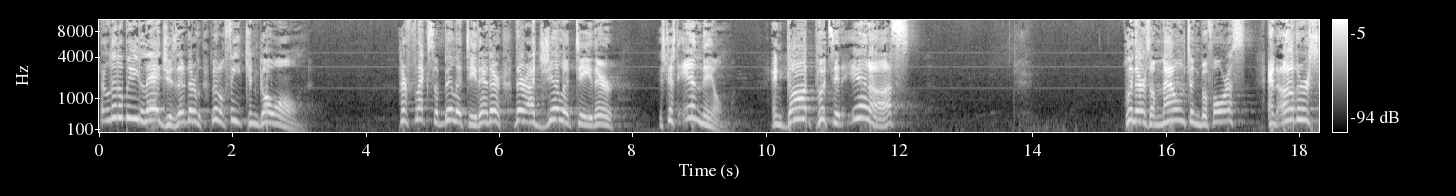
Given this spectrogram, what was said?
They're little bitty ledges that their little feet can go on. Their flexibility, their, their, their agility, their, it's just in them. And God puts it in us when there's a mountain before us and others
